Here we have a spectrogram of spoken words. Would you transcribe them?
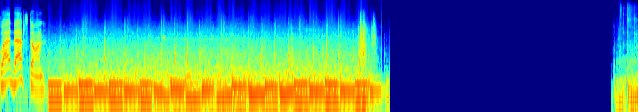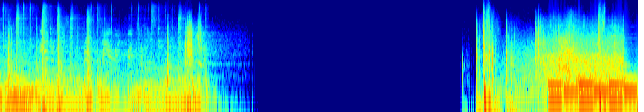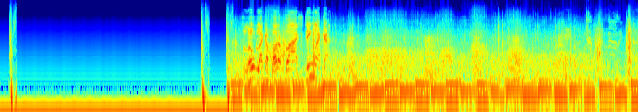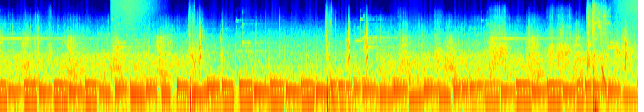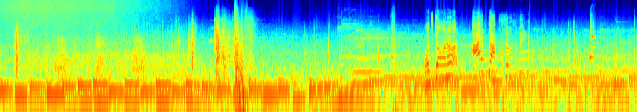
Glad that's done. Float like a butterfly, sting like a... What's going on? I've got something.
